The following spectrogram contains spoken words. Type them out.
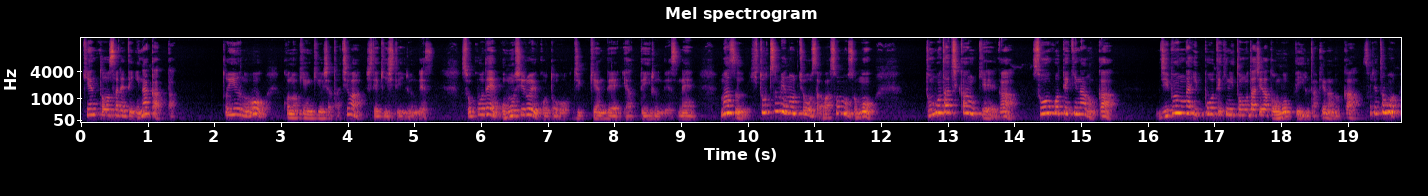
検討されていなかったというのをこの研究者たちは指摘しているんです。そこで面白いことを実験でやっているんですね。まず一つ目の調査はそもそも友達関係が相互的なのか自分が一方的に友達だと思っているだけなのかそれとも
